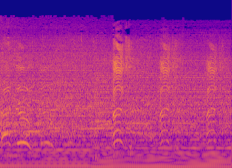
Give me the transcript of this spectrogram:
Thank you. Thank you. Thank you. Thank you.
